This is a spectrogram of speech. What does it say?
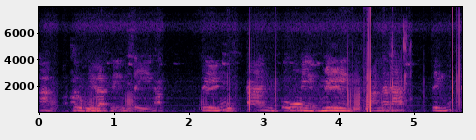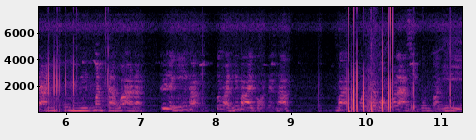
อะสรุปกี่ราศี สี่ครับ สิงห์กันกุมมีนฟังนะครับ สิงห์กันกุมมีนมันแปลว่าอะไร คืออย่างนี้ครับ ต้องอธิบายก่อนนะครับ บางคนจะบอกว่าราศีกุมตอนนี้ดี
